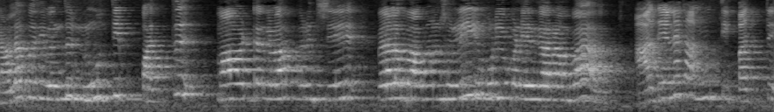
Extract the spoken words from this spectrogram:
தளபதி வந்து நூற்றி பத்து மாவட்டங்களா பிரிச்சு வேலை பார்க்கணும்னு சொல்லி முடிவு பண்ணியிருக்காராம்பா அது என்னக்கா நூத்தி பத்து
